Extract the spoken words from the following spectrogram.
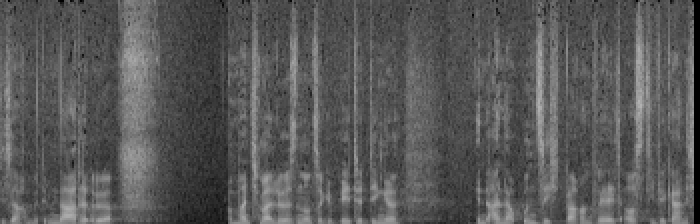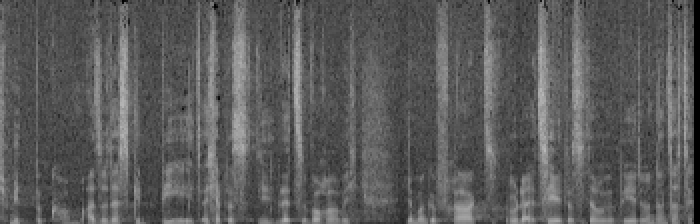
Die Sache mit dem Nadelöhr. Und manchmal lösen unsere Gebete Dinge in einer unsichtbaren Welt aus, die wir gar nicht mitbekommen. Also das Gebet, ich habe das die letzte Woche habe ich jemand gefragt oder erzählt, dass ich darüber bete und dann sagte,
